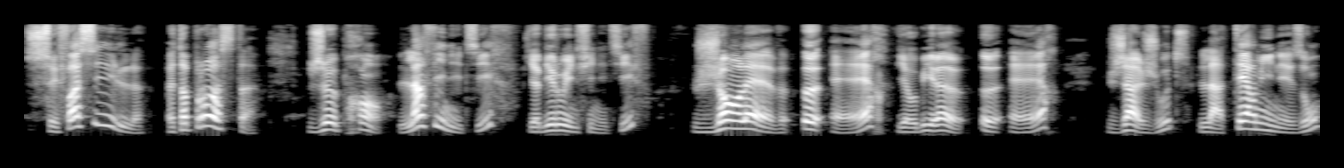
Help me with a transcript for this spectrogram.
C'est facile, это просто. Je prends l'infinitif, я беру инфинитив, j'enlève er, я убираю er, j'ajoute la terminaison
